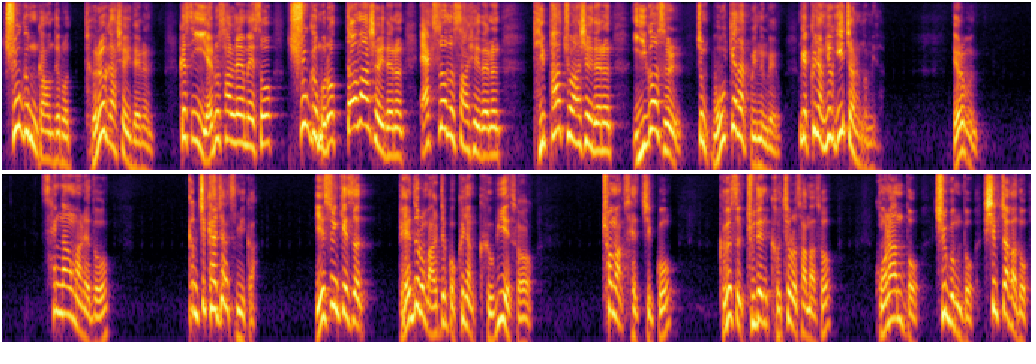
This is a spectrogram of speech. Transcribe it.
죽음 가운데로 들어가셔야 되는 그래서 이 예루살렘에서 죽음으로 떠나셔야 되는 엑소더스 하셔야 되는 디파추 하셔야 되는 이것을 좀 못 깨닫고 있는 거예요. 그러니까 그냥 여기 있자는 겁니다. 여러분 생각만 해도 끔찍하지 않습니까? 예수님께서 베드로 말 듣고 그냥 그 위에서 초막 새 찍고 그것을 주된 거처로 삼아서 고난도 죽음도 십자가도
